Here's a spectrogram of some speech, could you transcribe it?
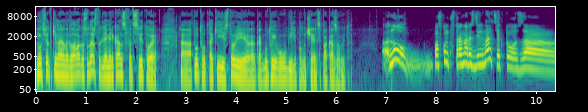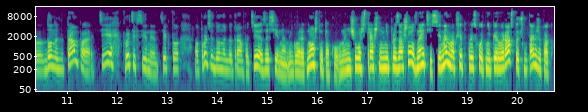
ну, все-таки, наверное, глава государства для американцев это святое. А тут вот такие истории, как будто его убили, получается, показывают. А, ну, поскольку страна разделена, те, кто за Дональда Трампа, те против CNN. Те, кто а, против Дональда Трампа, те за CNN. И говорят, ну а что такого? Ну ничего же страшного не произошло. Знаете, CNN вообще-то происходит не первый раз, точно так же, как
